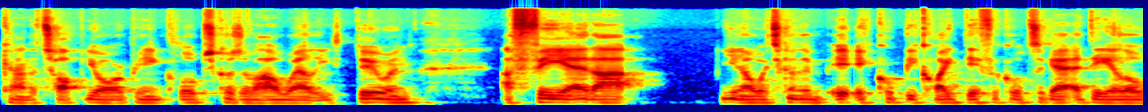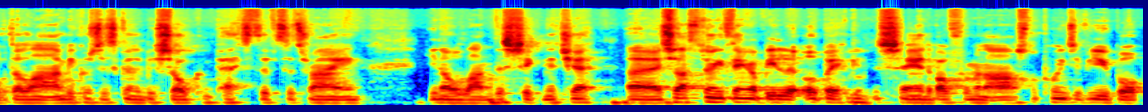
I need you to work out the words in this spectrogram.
kind of top European clubs because of how well he's doing. I fear that you know it's going to it, it could be quite difficult to get a deal over the line because it's going to be so competitive to try and you know, land a signature. Uh, so that's the only thing I'd be a little bit mm. concerned about from an Arsenal point of view. But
